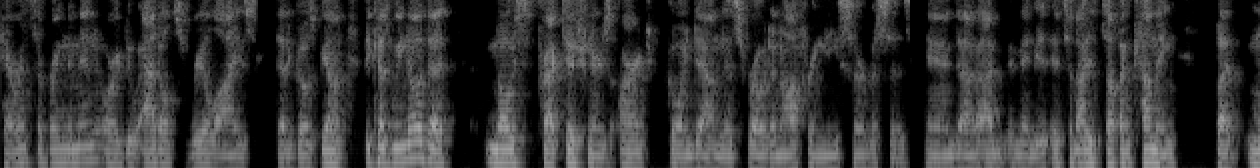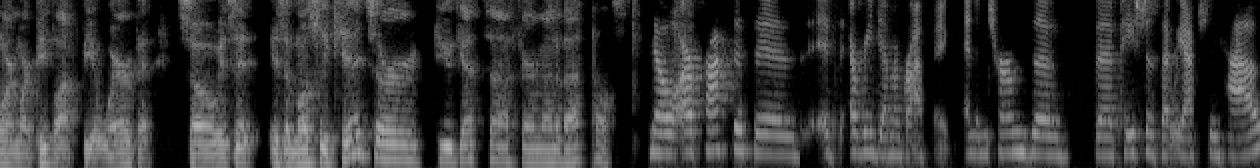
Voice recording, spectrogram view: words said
parents are bringing them in, or do adults realize that it goes beyond? Because we know that most practitioners aren't going down this road and offering these services. And uh, I, maybe it's, it's up and coming, but more and more people have to be aware of it. So is it is it mostly kids or do you get a fair amount of adults? No, our practice is it's every demographic. And in terms of the patients that we actually have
